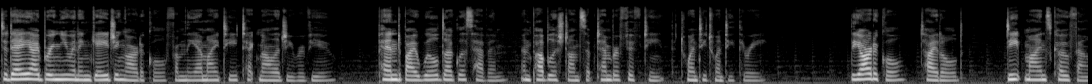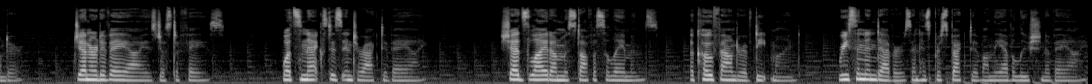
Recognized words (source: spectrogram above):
Today, I bring you an engaging article from the MIT Technology Review, penned by Will Douglas Heaven and published on September 15, 2023. The article, titled DeepMind's Co founder Generative AI is just a phase. What's next is interactive AI, sheds light on Mustafa Suleyman's, a co founder of DeepMind recent endeavors, and his perspective on the evolution of AI.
